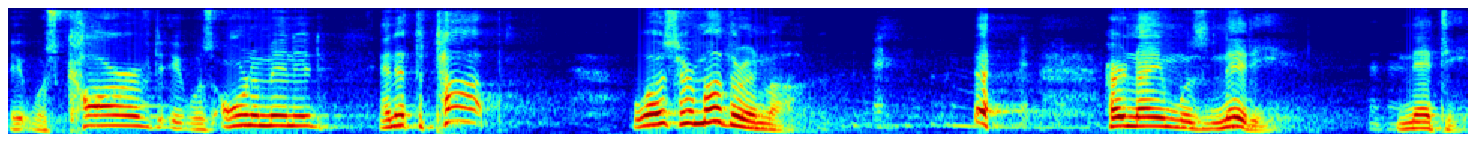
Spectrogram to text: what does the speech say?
it was carved, it was ornamented, and at the top was her mother in law. her name was Nettie. Nettie.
